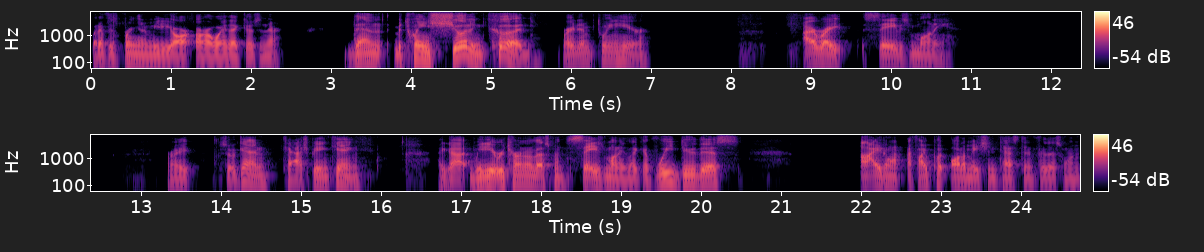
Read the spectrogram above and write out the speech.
but if it's bringing immediate ROI, that goes in there. Then between should and could, right in between here, I write saves money. Right? So again, cash being king. I got immediate return on investment, saves money. Like if we do this, I don't, if I put automation test in for this one,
